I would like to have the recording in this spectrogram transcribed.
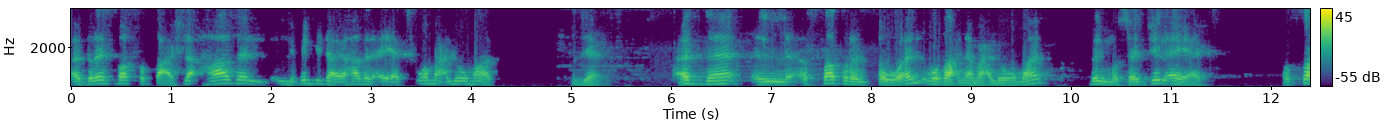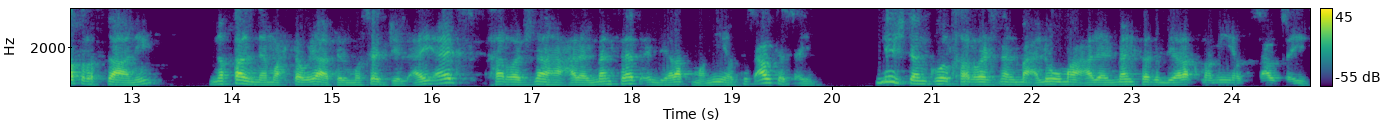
address bus 16 لا هذا اللي بالبداية هذا ال AX هو معلومات. زين. عندنا السطر الأول وضعنا معلومة بالمسجل AX السطر الثاني نقلنا محتويات المسجل AX خرجناها على المنفذ اللي رقمه 199 ليش دا نقول خرجنا المعلومة على المنفذ اللي رقمه 199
